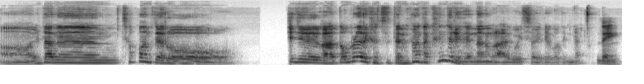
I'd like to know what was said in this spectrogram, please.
어, 일단은 첫 번째로 치즈가 W를 켰을 때는 평타 캔들이 된다는 걸 알고 있어야 되거든요. 네.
